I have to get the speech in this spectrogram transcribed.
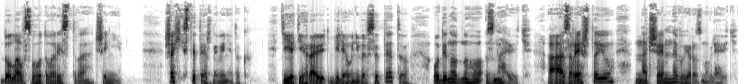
до лав свого товариства чи ні. Шахісти теж не виняток. Ті, які грають біля університету, один одного знають, а зрештою на чим не ви розмовляють.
